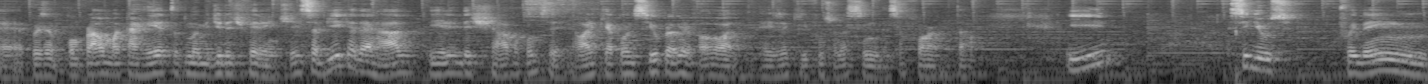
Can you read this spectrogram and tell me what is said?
É, por exemplo, comprar uma carreta de uma medida diferente. Ele sabia que ia dar errado e ele deixava acontecer. A hora que acontecia o problema, ele falava: olha, é isso aqui, funciona assim, dessa forma e tal e seguiu-se. Foi bem.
